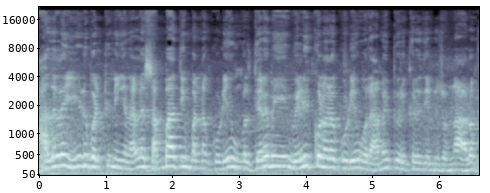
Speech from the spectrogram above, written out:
அதில் ஈடுபட்டு நீங்கள் நல்ல சம்பாத்தியம் பண்ணக்கூடிய உங்கள் திறமையை வெளிக்கொணரக்கூடிய ஒரு அமைப்பு இருக்கிறது என்று சொன்னாலும்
